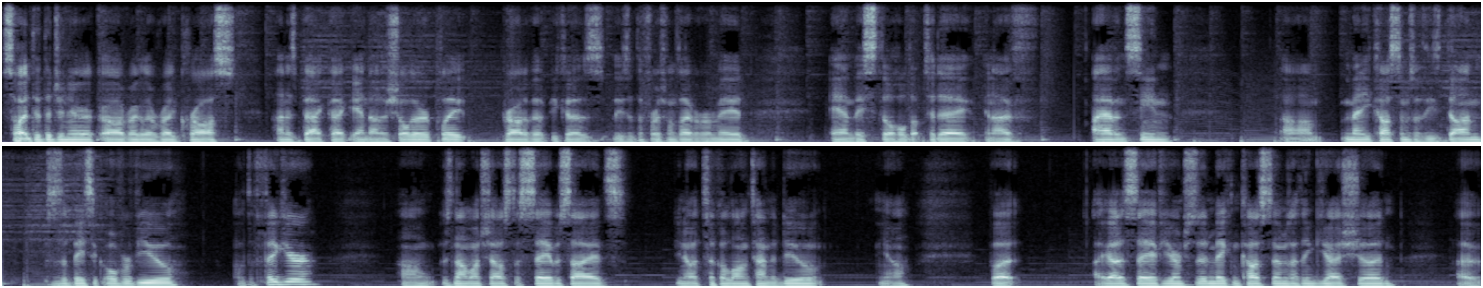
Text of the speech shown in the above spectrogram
So I did the generic uh, regular red cross on his backpack and on his shoulder plate. Proud of it because these are the first ones I've ever made and they still hold up today. And I've I haven't seen um, many customs of these done. This is a basic overview of the figure. Um, there's not much else to say besides, you know, it took a long time to do, you know, but I gotta say, if you're interested in making customs, I think you guys should. I, you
